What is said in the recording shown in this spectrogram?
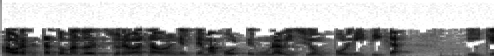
ahora se están tomando decisiones basadas en el tema, en una visión política. Y que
